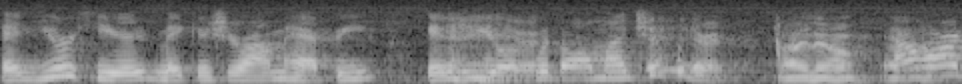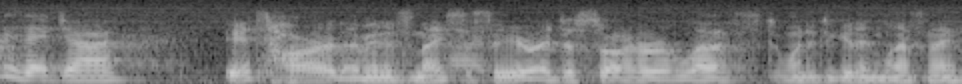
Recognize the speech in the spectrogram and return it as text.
and you're here making sure I'm happy in New York with all my children. I know. I How know. hard is that, John? It's hard. I mean, it's nice to see her. I just saw her last. When did you get in? Last night.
